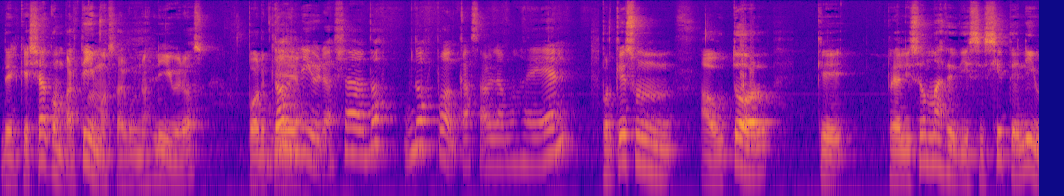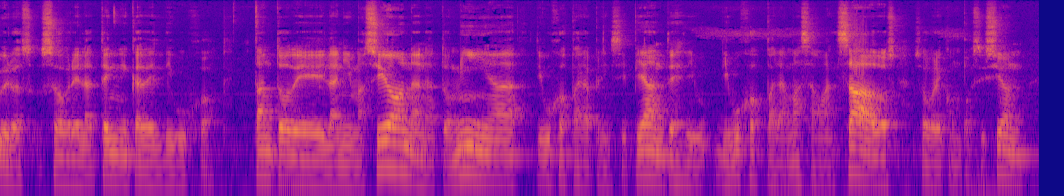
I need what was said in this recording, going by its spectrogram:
del que ya compartimos algunos libros. Porque... Dos libros, ya dos, dos podcasts hablamos de él porque es un autor que realizó más de 17 libros sobre la técnica del dibujo, tanto de la animación, anatomía, dibujos para principiantes, dibujos para más avanzados, sobre composición.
